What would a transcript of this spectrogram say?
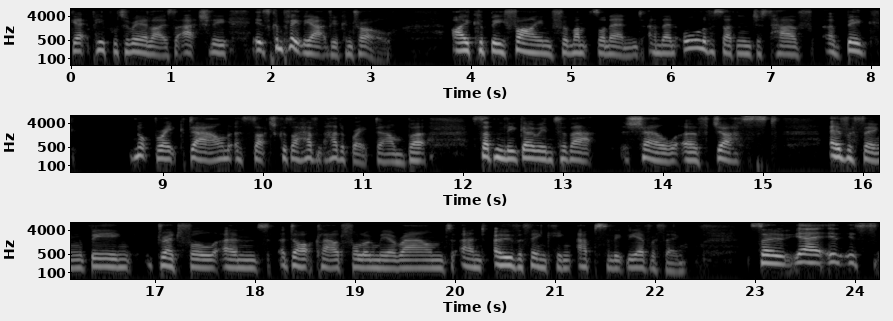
get people to realize that actually it's completely out of your control. I could be fine for months on end and then all of a sudden just have a big not break down as such because I haven't had a breakdown, but suddenly go into that shell of just everything being dreadful and a dark cloud following me around and overthinking absolutely everything. So yeah, it, it's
